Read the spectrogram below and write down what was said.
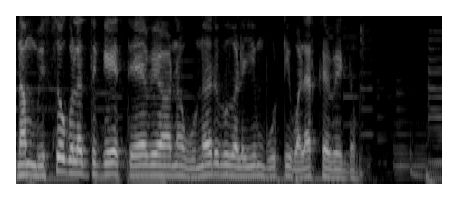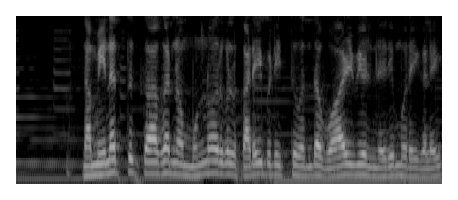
நம் விஸ்வகுலத்துக்கே தேவையான உணர்வுகளையும் ஊட்டி வளர்க்க வேண்டும். நம் இனத்துக்காக நம் முன்னோர்கள் கடைபிடித்து வந்த வாழ்வியல் நெறிமுறைகளை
